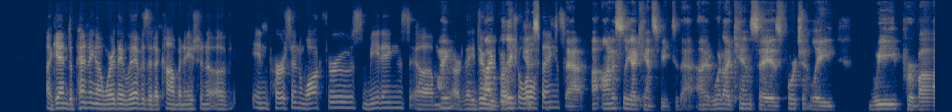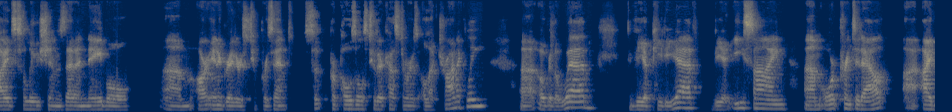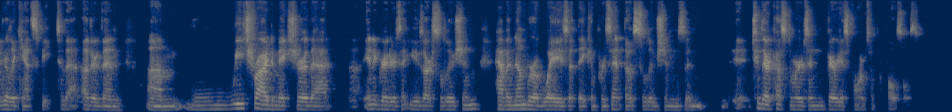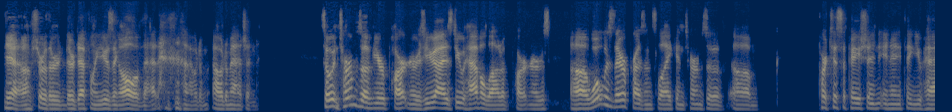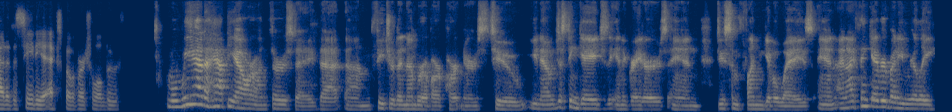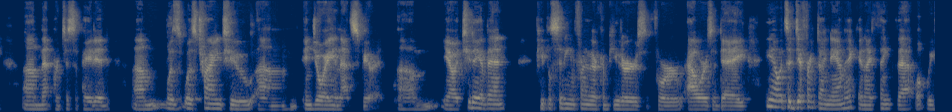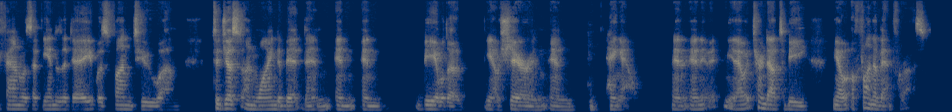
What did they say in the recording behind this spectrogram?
again, depending on where they live, is it a combination of in-person walkthroughs, meetings? Um, I, are they doing really virtual things? that honestly, I can't speak to that. I, what I can say is, fortunately, we provide solutions that enable um, our integrators to present proposals to their customers electronically, uh, over the web, via PDF, via e-sign, um, or printed out. I, I, really can't speak to that other than um, we try to make sure that uh, integrators that use our solution have a number of ways that they can present those solutions and eh, to their customers in various forms of proposals. Yeah, I'm sure they're they're definitely using all of that. I would I would imagine. So, in terms of your partners, you guys do have a lot of partners. Uh, what was their presence like in terms of um, participation in anything you had at the CEDIA Expo virtual booth? Well, we had a happy hour on Thursday that um, featured a number of our partners to, you know, just engage the integrators and do some fun giveaways. And and I think everybody really um, that participated um, was was trying to um, enjoy in that spirit. Um, you know, a two day event, people sitting in front of their computers for hours a day. You know, it's a different dynamic, and I think that what we found was at the end of the day, it was fun to um, to just unwind a bit and and and be able to you know share and and hang out. And and it, you know it turned out to be you know a fun event for us.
